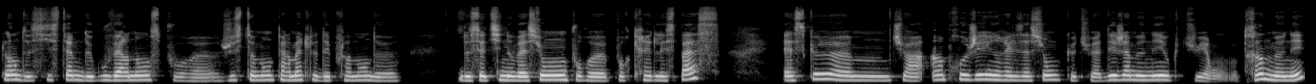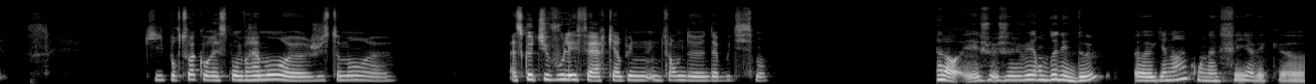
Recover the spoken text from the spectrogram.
plein de systèmes de gouvernance pour euh, justement permettre le déploiement de, cette innovation, pour, créer de l'espace, est-ce que tu as un projet, une réalisation que tu as déjà mené ou que tu es en train de mener, qui pour toi correspond vraiment justement à ce que tu voulais faire, qui est un peu une forme d'aboutissement? Alors, je, vais en donner deux. Euh, il y en a un qu'on a fait avec euh,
